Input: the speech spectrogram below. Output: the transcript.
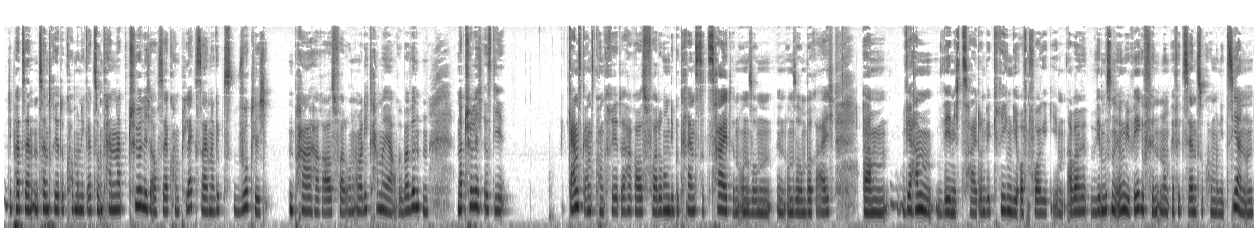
die patientenzentrierte Kommunikation kann natürlich auch sehr komplex sein. Da gibt's wirklich ein paar Herausforderungen, aber die kann man ja auch überwinden. Natürlich ist die ganz, ganz konkrete Herausforderung die begrenzte Zeit in unserem, in unserem Bereich. Ähm, wir haben wenig Zeit und wir kriegen die oft vorgegeben. Aber wir müssen irgendwie Wege finden, um effizient zu kommunizieren und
